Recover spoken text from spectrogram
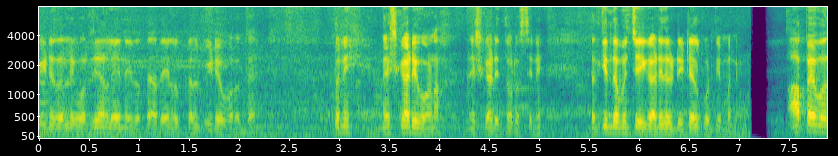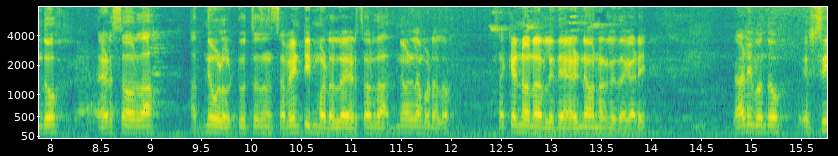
ವೀಡಿಯೋದಲ್ಲಿ ಒರಿಜಿನಲ್ ಏನಿರುತ್ತೆ ಅದೇ ಲುಕ್ಕಲ್ಲಿ ವೀಡಿಯೋ ಬರುತ್ತೆ. ಬನ್ನಿ ನೆಕ್ಸ್ಟ್ ಗಾಡಿ ಹೋಗೋಣ ನೆಕ್ಸ್ಟ್ ಗಾಡಿ ತೋರಿಸ್ತೀನಿ. ಅದಕ್ಕಿಂತ ಮುಂಚೆ ಈ ಗಾಡಿದು ಡೀಟೇಲ್ ಕೊಡ್ತೀನಿ ಬನ್ನಿ. ಆಪೆ ಬಂದು ಎರಡು ಸಾವಿರದ ಹದಿನೇಳು ಟೂ ತೌಸಂಡ್ ಸೆವೆಂಟೀನ್ ಮಾಡಲು ಎರಡು ಸಾವಿರದ ಹದಿನೇಳನೇ ಮಾಡಲು ಸೆಕೆಂಡ್ ಓನರ್ಲಿದೆ ಎರಡನೇ ಓನರ್ಲಿದೆ ಗಾಡಿ. ಗಾಡಿ ಬಂದು ಎಫ್ ಸಿ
